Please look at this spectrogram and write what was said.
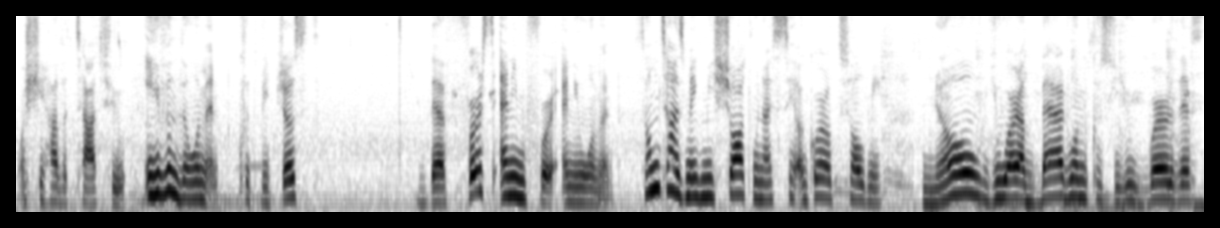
Why she have a tattoo? Even the women could be just the first enemy for any woman. Sometimes make me shocked when I see a girl told me, no, you are a bad one because you wear this.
